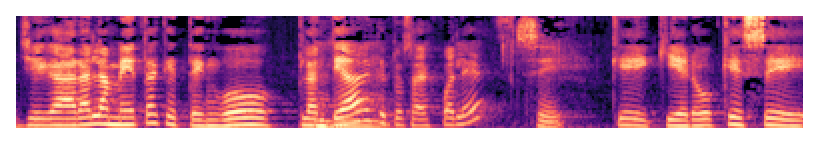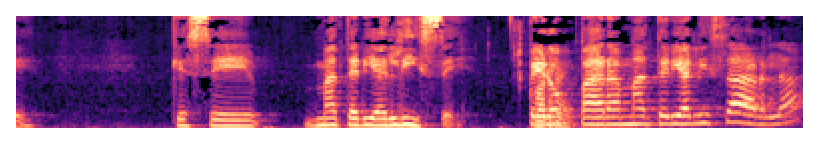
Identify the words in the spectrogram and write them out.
llegar a la meta que tengo planteada, que tú sabes cuál es, Sí. que quiero que se, que se materialice. Pero Correcto. para materializarla,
